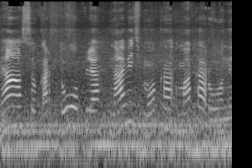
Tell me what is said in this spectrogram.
м'ясо, картопля, навіть мока, макарони.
